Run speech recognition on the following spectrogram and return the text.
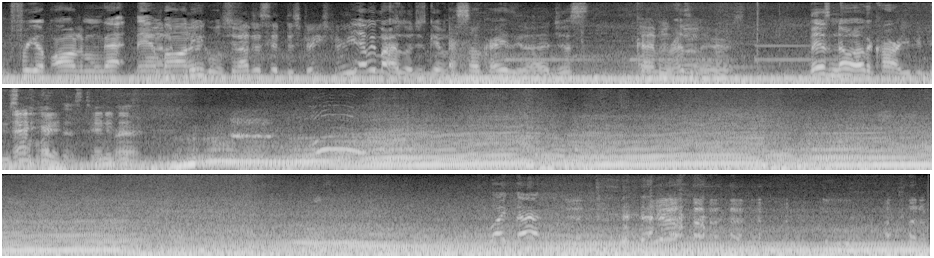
and free up all them goddamn bald eagles. Should I just hit the street street? Yeah, we might as well just give them. That's so crazy though. Just cutting Opens up. resonators. There's no other car you could do something like this to. And it bruh. just- like that. Yeah. I could have.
